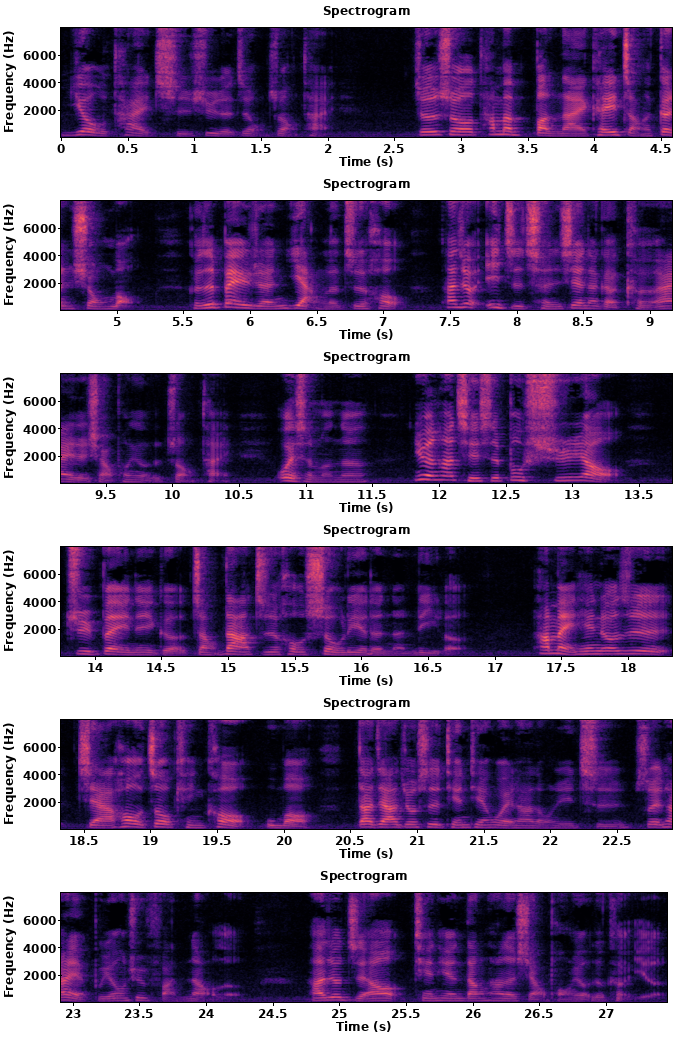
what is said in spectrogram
幼态持续的这种状态，就是说，它们本来可以长得更凶猛，可是被人养了之后，它就一直呈现那个可爱的小朋友的状态。为什么呢？因为它其实不需要。具备那个长大之后狩猎的能力了。他每天都是假后做 king call，五毛，大家就是天天喂他东西吃，所以他也不用去烦恼了。他就只要天天当他的小朋友就可以了。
